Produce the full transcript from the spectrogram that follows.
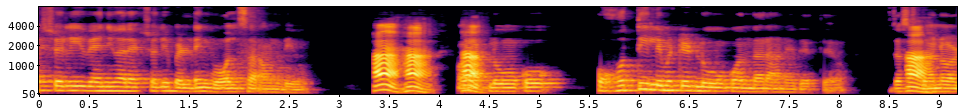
actually when you are actually building walls around you हाँ हाँ हाँ। आप लोगों को बहुत ही लिमिटेड लोगों को अंदर आने देते हो हाँ। one or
